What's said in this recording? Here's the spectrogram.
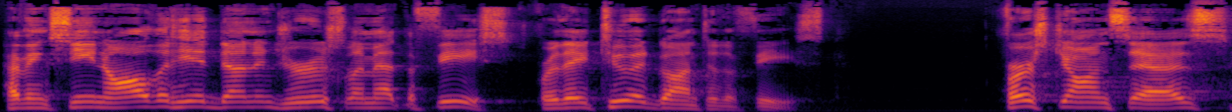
having seen all that he had done in Jerusalem at the feast, for they too had gone to the feast. First John says,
